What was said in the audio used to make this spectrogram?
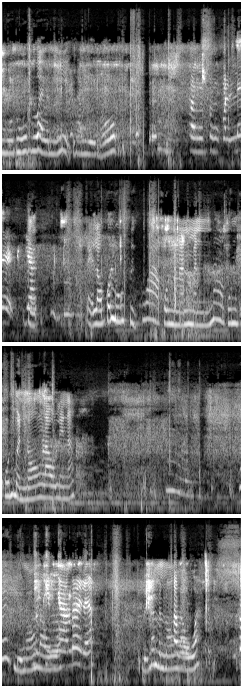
ำ YouTube ด้วยวันนี้จะทำ YouTube ทำยูทูบวันแรกยากเหมือนเดิมแต่เราก็รู้สึกว่าคนนั้นมันหน้าคุ้นๆเหมือนน้องเราเลยนะเฮ้ยหรือน้องเราทีมวะงานได้แล้วหรือนั่นมันน้องเราวะ ส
